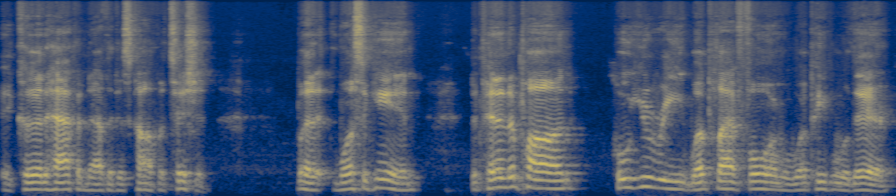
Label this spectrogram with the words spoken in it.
It could happen after this competition. But once again, depending upon who you read, what platform, or what people were there,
